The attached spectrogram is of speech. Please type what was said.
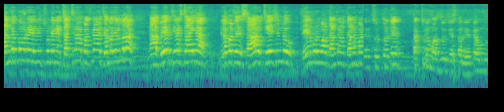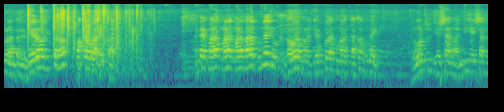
సందర్భంలో నేను పిలుచుకుంటే నేను చచ్చిన పచ్చిన జన్మ జన్మల నా పేరు చిరస్థాయిగా నిలబడుతుంది సార్ చేసిండు. నేను కూడా వాడు దండం దండం పడి చూస్తుంటే తక్కువ మద్దతు చేస్తాను. ఎక్కడ ముందు కూడా అంటారు వేరే వాళ్ళు ఇస్తారో పక్క వాళ్ళు ఇస్తారు. అంటే మన మన మన మనకు ఉన్నది గౌరవం మన టెంపులకు మన కథలు ఉన్నాయి. రోడ్లు చేశాను అన్ని చేశాను.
